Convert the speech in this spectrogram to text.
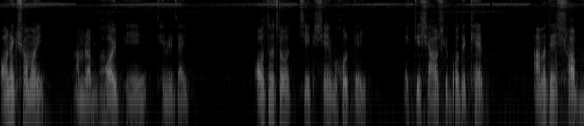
অনেক সময় আমরা ভয় পেয়ে থেমে যাই। অথচ ঠিক সেই মুহূর্তেই একটি সাহসী পদক্ষেপ আমাদের স্বপ্ন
